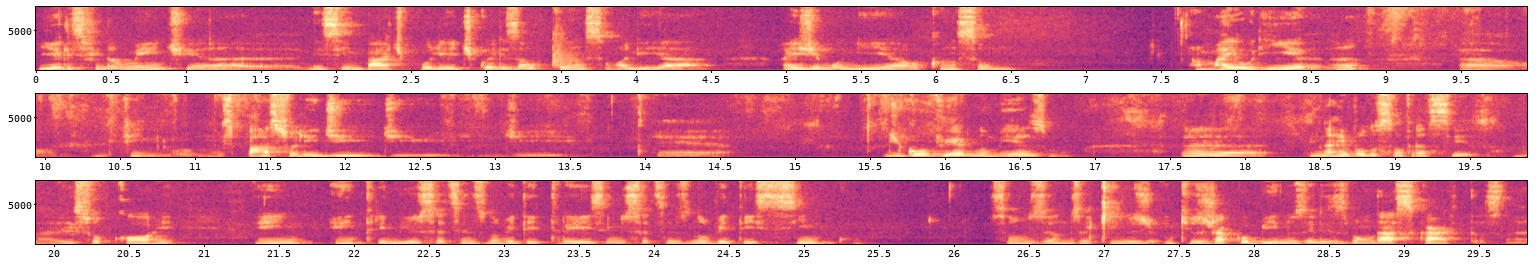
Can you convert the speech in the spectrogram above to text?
E eles finalmente, né, nesse embate político, eles alcançam ali a, a hegemonia, alcançam a maioria, né? Uh, enfim, um espaço ali de, de, de, é, de governo mesmo uh, na Revolução Francesa. Né? Isso ocorre em, entre 1793 e 1795. São os anos aqui em que os jacobinos eles vão dar as cartas. Né?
